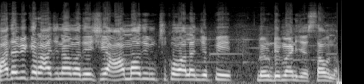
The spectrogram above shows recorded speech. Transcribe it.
పదవికి రాజీనామా చేసి ఆమోదించుకోవాలని చెప్పి మేము డిమాండ్ చేస్తా ఉన్నాం.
